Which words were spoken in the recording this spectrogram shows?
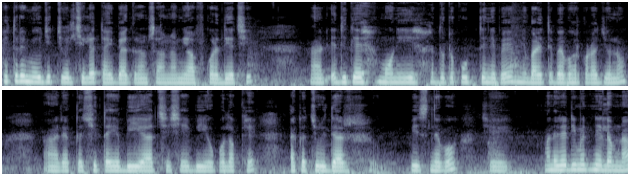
ভেতরে মিউজিক চলছিল, তাই ব্যাকগ্রাউন্ড সাউন্ড আমি অফ করে দিয়েছি। আর এদিকে মনি দুটো কুর্তি নেবে এমনি বাড়িতে ব্যবহার করার জন্য। আর একটা সীতাইয়ে বিয়ে আছে, সেই বিয়ে উপলক্ষে একটা চুড়িদার পিস নেব। সেই মানে রেডিমেড নিলাম না,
